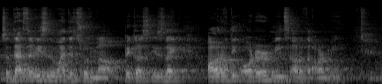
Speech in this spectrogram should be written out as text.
So mm. that's the reason why they threw him out because he's like out of the order means out of the army, mm-hmm.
